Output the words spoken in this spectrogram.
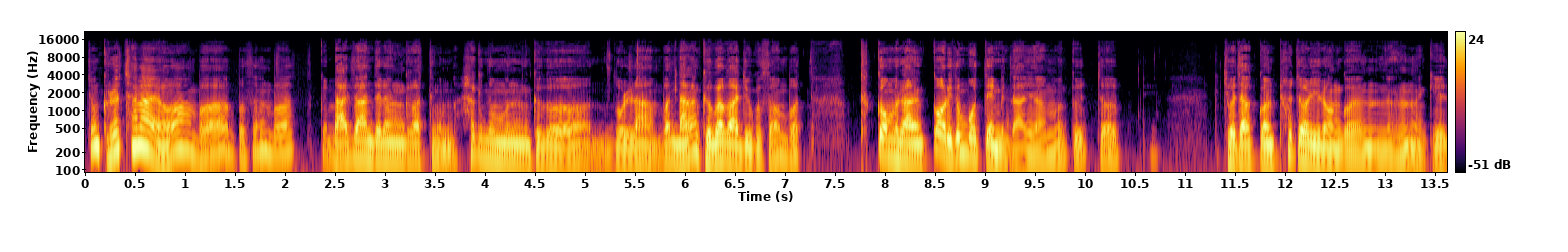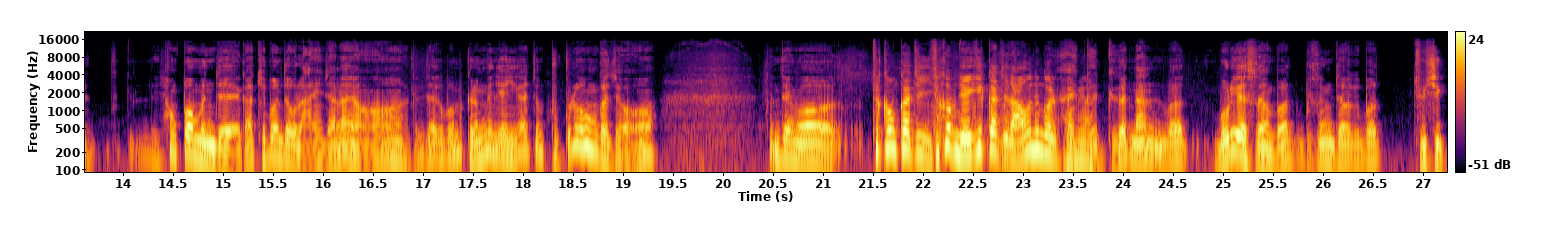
좀 그렇잖아요. 뭐 무슨 뭐그 말도 안 되는 것 같은 건 하기 논문 그거 논란. 뭐 나는 그거 가지고서 뭐 특검을 하는 거리도 못 됩니다. 왜냐하면 그저 저작권 표절 이런 거는 이게 형법 문제가 기본적으로 아니잖아요. 근데 보면 그런 건 얘기가 좀 부끄러운 거죠. 근데 뭐 특검까지 특검 얘기까지 나오는 걸 보면 아이, 그, 그건 난 뭐 모르겠어요. 뭐 무슨 저기 뭐 주식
